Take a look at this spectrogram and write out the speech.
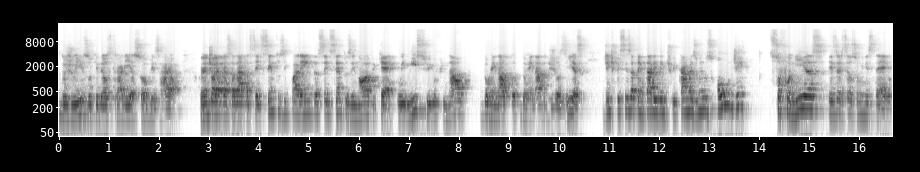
do juízo que Deus traria sobre Israel. Quando a gente olha para essa data 640, 609, que é o início e o final do reinado, do reinado de Josias, a gente precisa tentar identificar mais ou menos onde Sofonias exerceu seu ministério.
